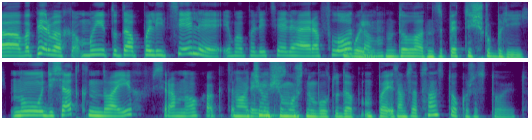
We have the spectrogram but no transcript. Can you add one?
А, Во-первых, мы туда полетели, и мы полетели Ой, аэрофлотом. ну да ладно, за 5000 рублей. Ну, десятка на двоих все равно как-то Ну, а чем еще можно было туда? Там Сапсан столько же стоит.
